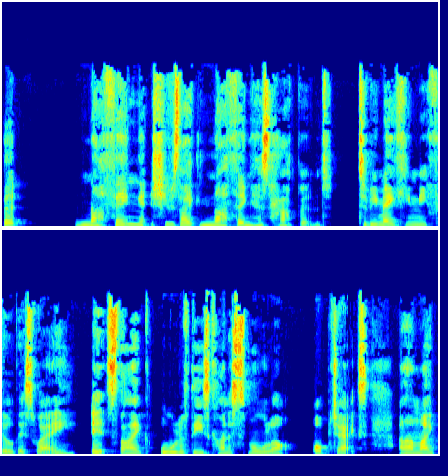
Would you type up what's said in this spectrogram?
but nothing, she was like, nothing has happened to be making me feel this way. It's like all of these kind of smaller objects. And I'm like,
